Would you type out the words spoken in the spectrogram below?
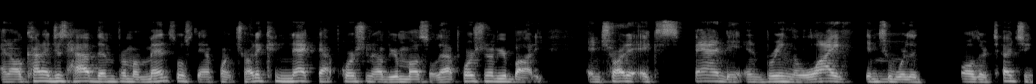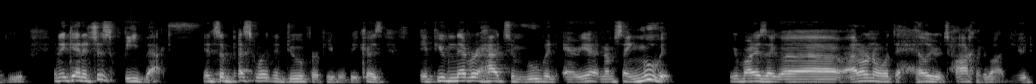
and I'll kind of just have them from a mental standpoint, try to connect that portion of your muscle, that portion of your body and try to expand it and bring life into mm. where the balls are touching you. And again, it's just feedback. It's the best way to do it for people because if you've never had to move an area, and I'm saying move it, your body's like, uh, I don't know what the hell you're talking about, dude.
